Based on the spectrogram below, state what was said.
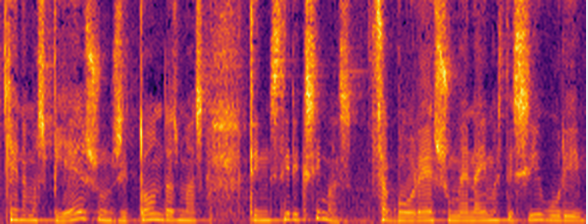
και να μας πιέσουν ζητώντας μας την στήριξή μας. Θα μπορέσουμε να είμαστε σίγουροι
